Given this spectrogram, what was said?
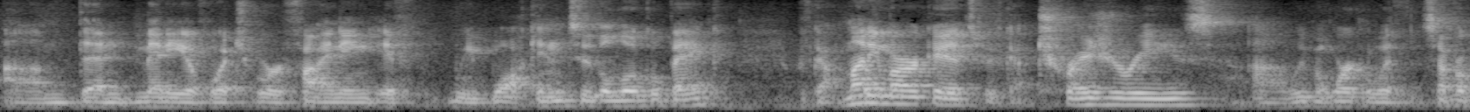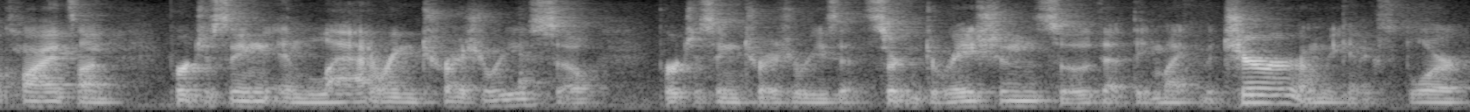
um, than many of which we're finding if we walk into the local bank. We've got money markets, we've got treasuries. Uh, we've been working with several clients on purchasing and laddering treasuries. So purchasing treasuries at certain durations so that they might mature and we can explore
